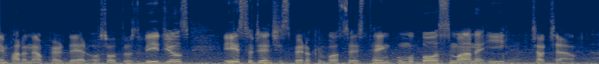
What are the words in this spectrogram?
também para não perder os outros vídeos. É Isso, gente. Espero que vocês tenham uma boa semana e tchau, tchau.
